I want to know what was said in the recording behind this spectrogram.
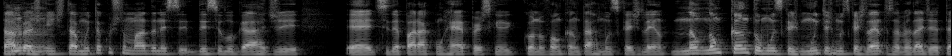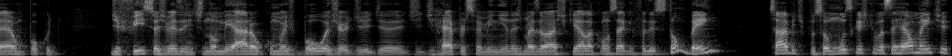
Sabe? Eu Uhum. Acho que a gente tá muito acostumado nesse desse lugar de, é, de se deparar com rappers que quando vão cantar músicas lentas. Não, não cantam músicas, muitas músicas lentas, na verdade, é até um pouco difícil, às vezes, a gente nomear algumas boas de, de, de, de rappers femininas, mas eu acho que ela consegue fazer isso tão bem, sabe? Tipo, são músicas que você realmente.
